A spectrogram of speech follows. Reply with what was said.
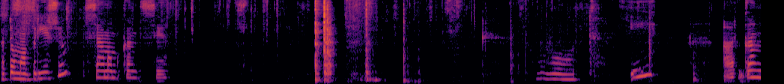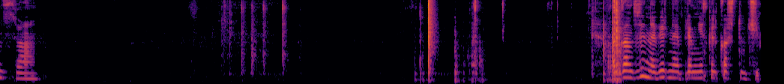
Потом обрежем в самом конце. Вот. И органза. Органзы, наверное, прям несколько штучек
